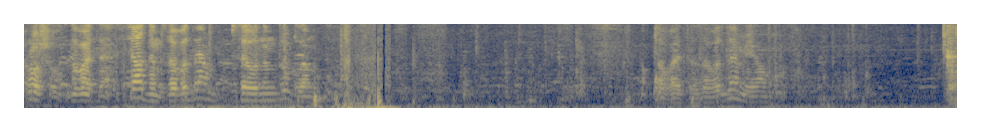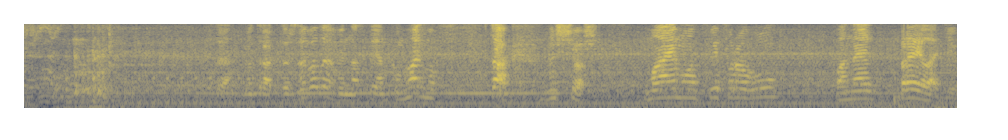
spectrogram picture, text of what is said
Прошу, давайте сядемо, заведемо все одним дублем. Давайте заведемо його. Все, ми трактор завели, він на стоянку гальму. Так, ну що ж, маємо цифрову панель приладів.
